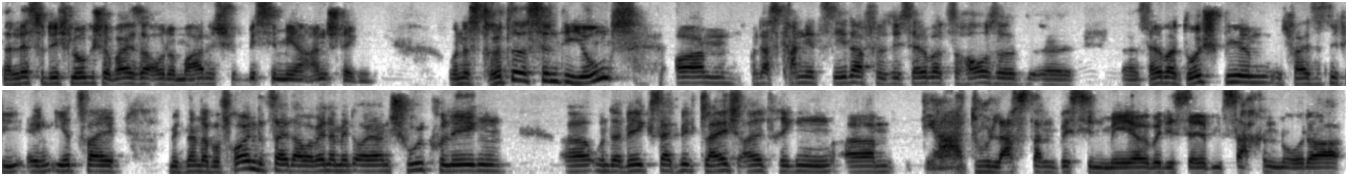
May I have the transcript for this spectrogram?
dann lässt du dich logischerweise automatisch ein bisschen mehr anstecken. Und das dritte sind die Jungs. Ähm, und das kann jetzt jeder für sich selber zu Hause äh, selber durchspielen. Ich weiß jetzt nicht, wie eng ihr zwei miteinander befreundet seid, aber wenn ihr mit euren Schulkollegen äh, unterwegs seid, mit Gleichaltrigen, ähm, ja, du lachst dann ein bisschen mehr über dieselben Sachen oder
